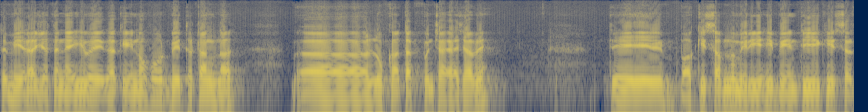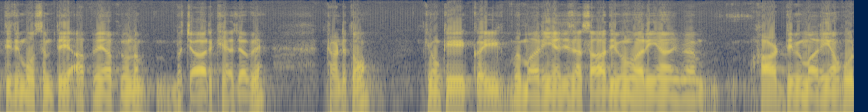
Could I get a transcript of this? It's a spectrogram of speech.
ਤੇ ਮੇਰਾ ਯਤਨ ਇਹੀ ਹੋਏਗਾ ਕਿ ਇਹਨੂੰ ਹੋਰ ਬਿਹਤਰ ਢੰਗ ਨਾਲ ਲੋਕਾਂ ਤੱਕ ਪਹੁੰਚਾਇਆ ਜਾਵੇ। ਤੇ ਬਾਕੀ ਸਭ ਨੂੰ ਮੇਰੀ ਇਹੀ ਬੇਨਤੀ ਹੈ ਕਿ ਸਰਦੀ ਦੇ ਮੌਸਮ ਤੇ ਆਪਣੇ ਆਪ ਨੂੰ ਨਾ ਬਚਾ ਰੱਖਿਆ ਜਾਵੇ। ਠੰਡ ਤੋਂ ਕਿਉਂਕਿ ਕਈ ਬਿਮਾਰੀਆਂ, ਜਿੱਦਾਂ ਸਾਹ ਦੀ ਬਿਮਾਰੀਆਂ ਜਾਂ ਹਾਰਟ ਦੀ ਬਿਮਾਰੀਆਂ, ਹੋਰ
